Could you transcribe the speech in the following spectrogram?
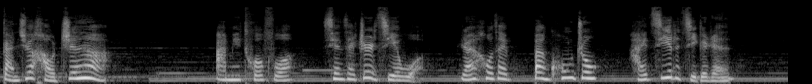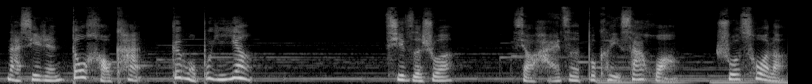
感觉好真啊！阿弥陀佛，先在这儿接我，然后在半空中还接了几个人，那些人都好看，跟我不一样。妻子说：“小孩子不可以撒谎，说错了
